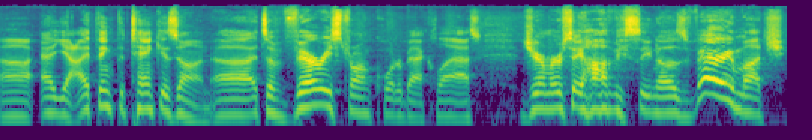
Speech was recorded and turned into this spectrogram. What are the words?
Uh, uh, yeah, I think the tank is on. Uh, it's a very strong quarterback class. Jeremy Irsay obviously knows very much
